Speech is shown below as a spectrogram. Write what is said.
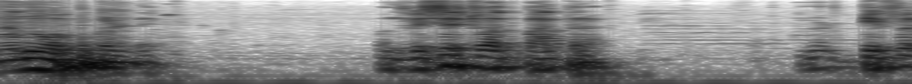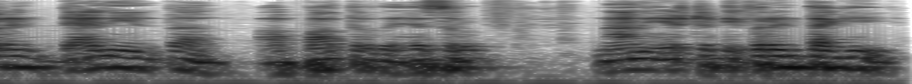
ನಾನು ಒಪ್ಪಿಕೊಂಡೆ ಒಂದು ವಿಶಿಷ್ಟವಾದ ಪಾತ್ರ. ಡಿಫರೆಂಟ್ ಡ್ಯಾನಿ ಅಂತ ಆ ಪಾತ್ರದ ಹೆಸರು. ನಾನು ಎಷ್ಟು ಡಿಫರೆಂಟ್ ಆಗಿ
